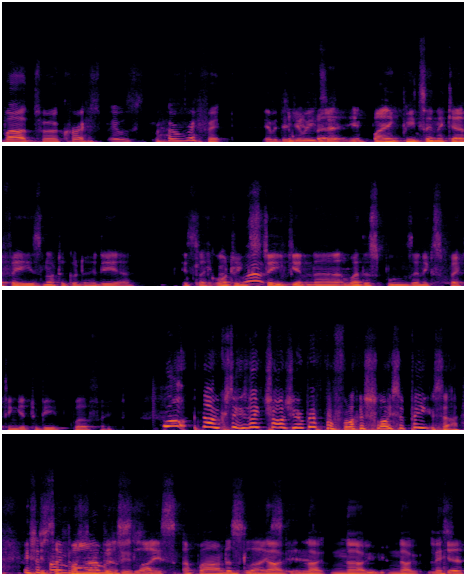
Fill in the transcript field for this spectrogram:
burnt to a crisp. It was horrific. Yeah, but To did you eat fair, it? Buying pizza in a cafe is not a good idea. It's like ordering steak in uh, Wetherspoons and expecting it to be perfect. What? No, because they charge you a rip off for like a slice of pizza. It's the It's a same with pound a slice. A pound a slice. No, no, no, no. Listen,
